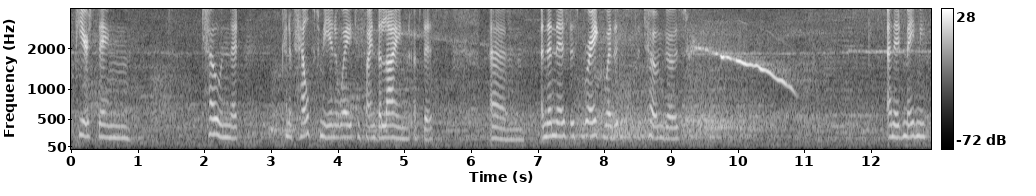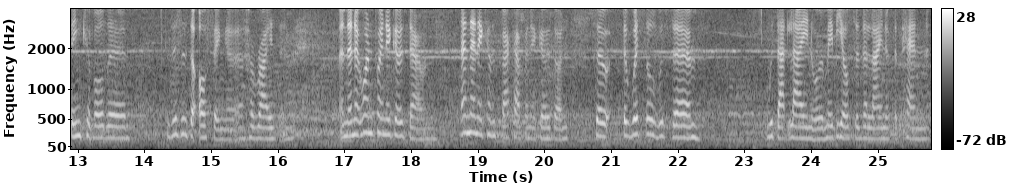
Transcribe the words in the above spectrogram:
piercing tone that kind of helped me in a way to find the line of this. Um, and then there's this break where the, the tone goes. And it made me think of all the because this is the offing a horizon. And then at one point it goes down and then it comes back up and it goes on. So the whistle was the was that line or maybe also the line of the pen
